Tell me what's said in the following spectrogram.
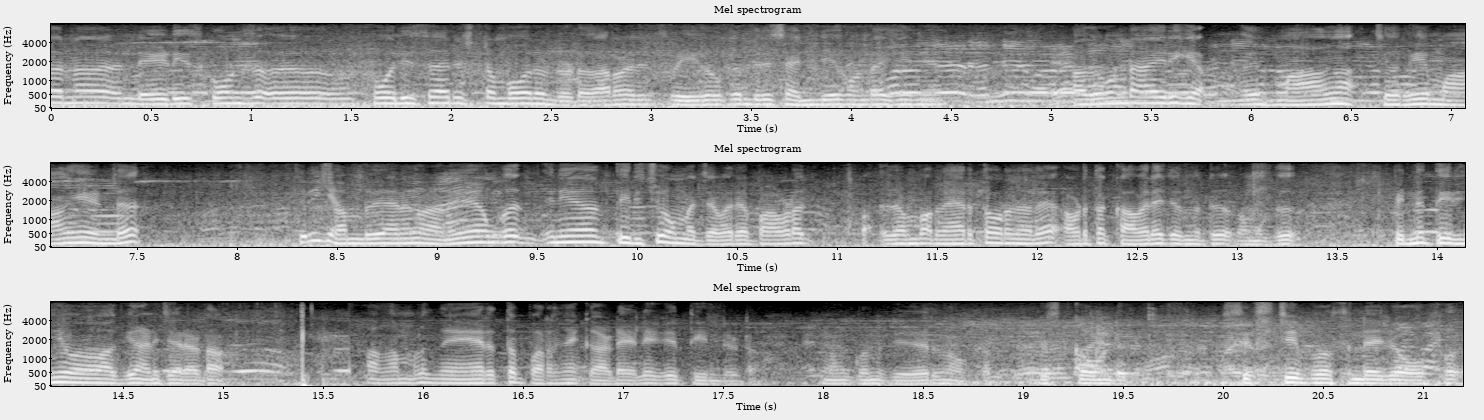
പറഞ്ഞാൽ ലേഡീസ് കോൺസ് പോലീസുകാർ ഇഷ്ടം പോലെ ഉണ്ട് കേട്ടോ. കാരണം സ്ത്രീകൾക്ക് എന്തെങ്കിലും ശല്യം കൊണ്ടായി കഴിഞ്ഞാൽ അതുകൊണ്ടായിരിക്കാം. മാങ്ങ ചെറിയ മാങ്ങയുണ്ട്. സംവിധാനങ്ങളാണ്. ഇനി നമുക്ക് ഇനി തിരിച്ചു പോകാൻ പറ്റാം. അപ്പോൾ അവിടെ ഞാൻ നേരത്തെ പറഞ്ഞാൽ അവിടുത്തെ കവല ചെന്നിട്ട് നമുക്ക് പിന്നെ തിരിഞ്ഞു പോകാൻ ബാക്കി കാണിച്ചു തരാം കേട്ടോ. ആ നമ്മൾ നേരത്തെ പറഞ്ഞ കടയിലേക്ക് എത്തിയിട്ടുണ്ട് കേട്ടോ. നമുക്കൊന്ന് കയറി നോക്കാം. ഡിസ്കൗണ്ട് സിക്സ്റ്റി പെർസെന്റേജ് ഓഫ്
